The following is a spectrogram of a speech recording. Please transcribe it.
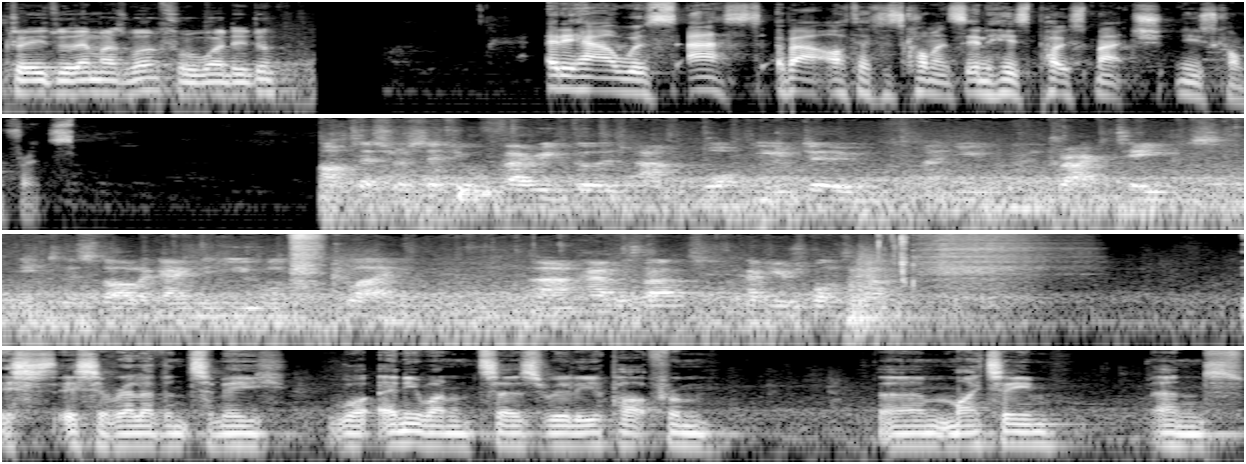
credit to them as well for what they do. Eddie Howe was asked about Arteta's comments in his post-match news conference. Arteta said you're very good at what you do and you can drag teams into the style of game that you want to play. Uh, how does that, how do you respond to that? It's, it's irrelevant to me what anyone says really apart from um, my team and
